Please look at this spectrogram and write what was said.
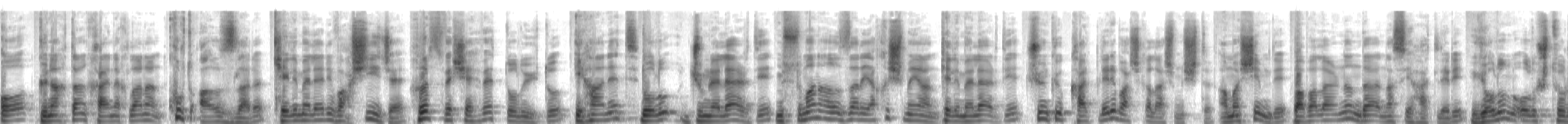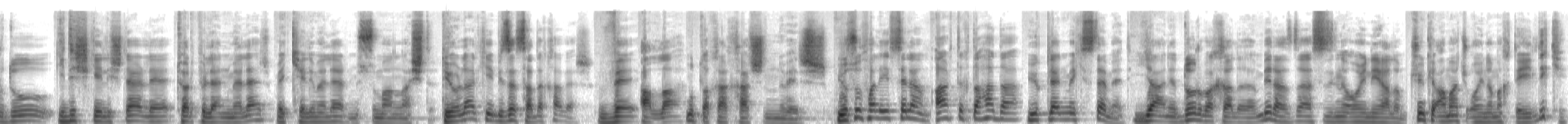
O günahtan kaynaklanan kurt ağızları, kelimeleri vahşice, hırs ve şehvet doluydu. İhanet dolu cümlelerdi. Müslüman ağızlara yakışmayan kelimelerdi. Çünkü kalpleri başkalaşmıştı. Ama şimdi babalarının da nasihatleri, yolun oluşturduğu gidiş gelişlerle törpülenmeler ve kelimeler Müslümanlaştı. Diyorlar ki bize sadaka ver ve Allah mutlaka karşılığını verir. Yusuf Aleyhisselam artık daha da yüklenmek istemedi. Yani dur bakalım biraz daha sizinle oynayalım. Çünkü Çünkü amaç oynamak değildi ki.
